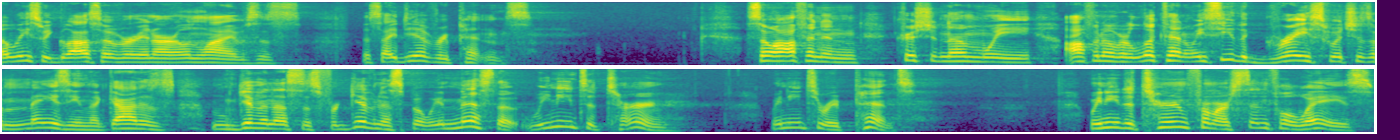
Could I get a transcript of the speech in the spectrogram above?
At least we gloss over in our own lives, is this idea of repentance. So often in Christendom, we often overlook that and we see the grace, which is amazing, that God has given us this forgiveness, but we miss that we need to turn. We need to repent. We need to turn from our sinful ways.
